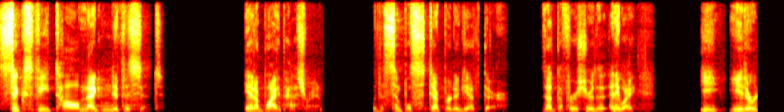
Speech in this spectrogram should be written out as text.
six feet tall, magnificent. He had a bypass ramp with a simple stepper to get there. Is that the first year that, anyway, he either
